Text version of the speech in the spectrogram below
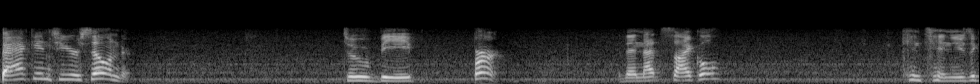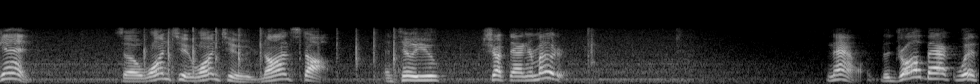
back into your cylinder to be burnt. Then that cycle continues again. So one, two, one, two, non-stop until you shut down your motor. Now, the drawback with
